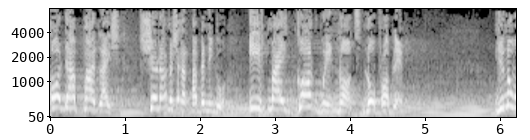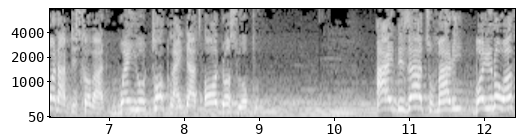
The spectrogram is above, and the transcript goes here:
other part, like Shadrach, Meshach, and Abednego, if my God will not, no problem. You know what I've discovered? When you talk like that, all doors will open. I desire to marry, but you know what?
